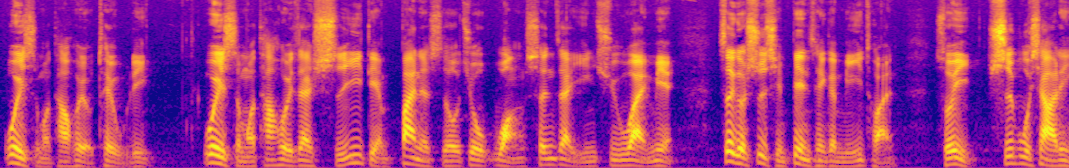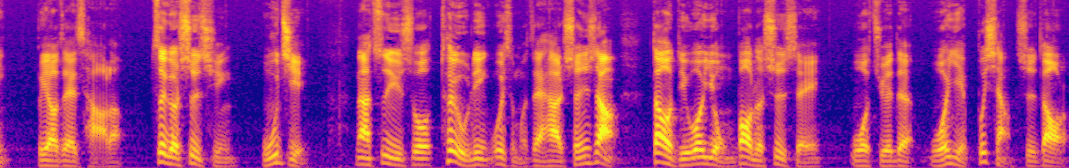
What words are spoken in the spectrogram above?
为什么他会有退伍令？为什么他会在十一点半的时候就往生在营区外面？这个事情变成一个谜团。所以师部下令不要再查了，这个事情无解。那至于说退伍令为什么在他的身上，到底我拥抱的是谁？我觉得我也不想知道了。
